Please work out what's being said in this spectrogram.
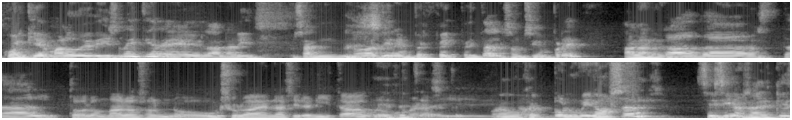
cualquier malo de Disney tiene la nariz. O sea, no la Sí. tienen perfecta y tal. Son siempre alargadas, tal. Todos los malos son o Úrsula en La Sirenita, una mujer efectivamente. así. Una mujer voluminosa. Sí, sí. Sí, o sea, es que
